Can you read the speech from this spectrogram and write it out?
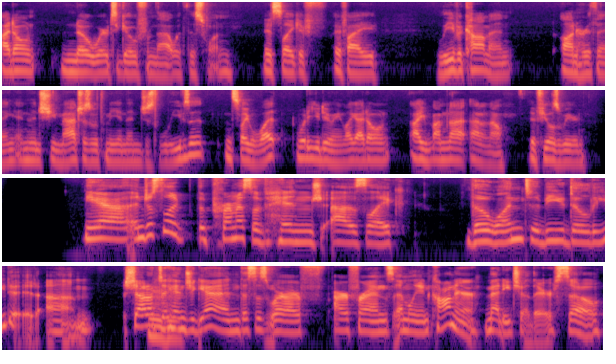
I don't know where to go from that with this one. It's like if if I leave a comment on her thing and then she matches with me and then just leaves it, it's like what? What are you doing? Like I don't I I'm not I don't know. It feels weird. Yeah, and just like the premise of Hinge as like the one to be deleted. Um, shout out to Mhm. Hinge again. This is where our our friends Emily and Connor met each other. So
